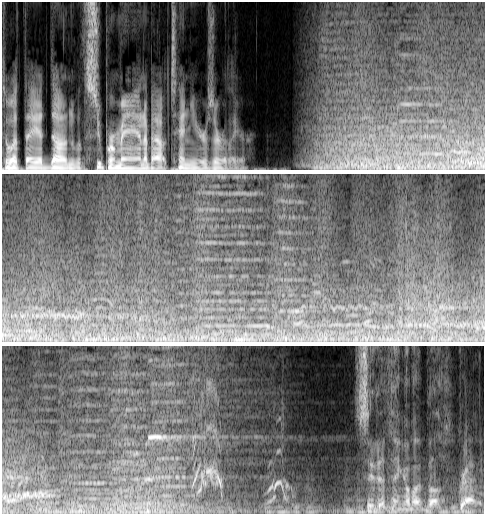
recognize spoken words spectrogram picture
to what they had done with Superman about 10 years earlier. See that thing on my belt? Grab it.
